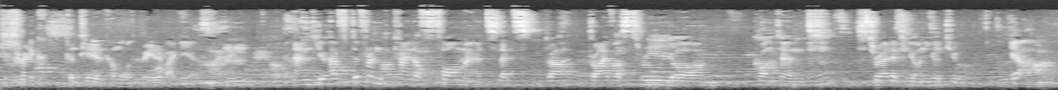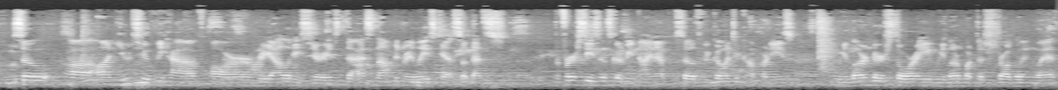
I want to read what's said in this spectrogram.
just trying to continue to come up with creative ideas. Mm-hmm. And you have different kind of formats. Let's dri- drive us through your content mm-hmm. strategy on YouTube. Yeah. So uh, on YouTube we have our reality series that has not been released yet. So that's the first season is going to be nine episodes. We go into companies, we learn their story, we learn what they're struggling with,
